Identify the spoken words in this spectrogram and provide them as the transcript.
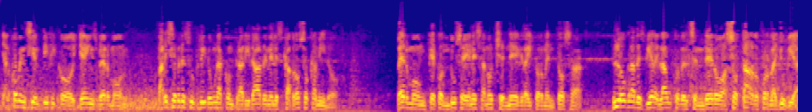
y al joven científico James Vermont, parece haber sufrido una contrariedad en el escabroso camino. Vermont, que conduce en esa noche negra y tormentosa, logra desviar el auto del sendero azotado por la lluvia.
